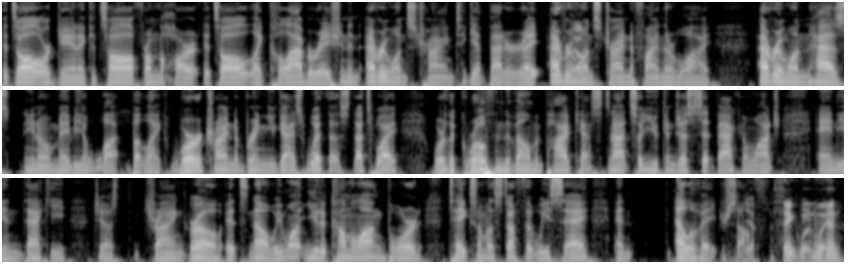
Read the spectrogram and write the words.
it's all organic. It's all from the heart. It's all like collaboration, and everyone's trying to get better, right? Everyone's trying to find their why. Everyone has, you know, maybe a what, but like we're trying to bring you guys with us. That's why we're the growth and development podcast. It's not so you can just sit back and watch Andy and Decky just try and grow. It's no, we want you to come along board, take some of the stuff that we say, and elevate yourself. Yep. Think win-win.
